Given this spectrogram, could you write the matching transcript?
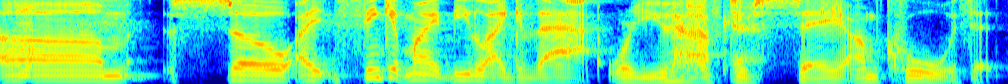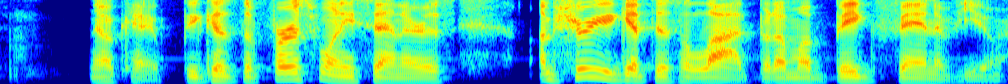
Um, so I think it might be like that, where you have Okay. to say, I'm cool with it. Okay, because the first one he sent her is, I'm sure you get this a lot, but I'm a big fan of you.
